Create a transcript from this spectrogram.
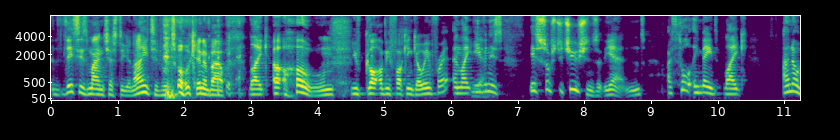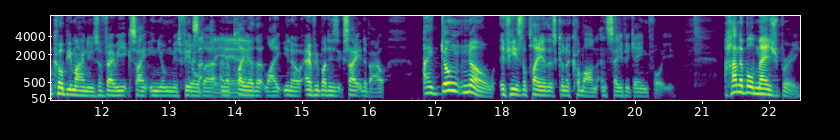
this is Manchester United we're talking about. Like at home, you've got to be fucking going for it. And like Yeah. even his his substitutions at the end, I thought he made like I know Kobbie Mainoo's a very exciting young midfielder Exactly, and a player yeah. that like, you know, everybody's excited about. I don't know if he's the player that's going to come on and save a game for you. Hannibal Mejbri,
